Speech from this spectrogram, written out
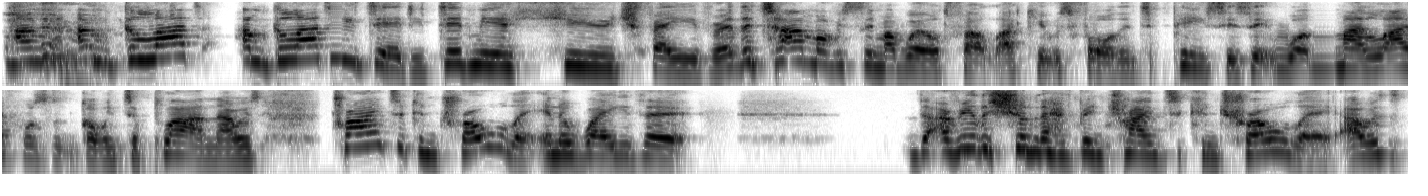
I'm, I'm glad. I'm glad he did. He did me a huge favor. At the time, obviously, my world felt like it was falling to pieces. It was my life wasn't going to plan. I was trying to control it in a way that that I really shouldn't have been trying to control it. I was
